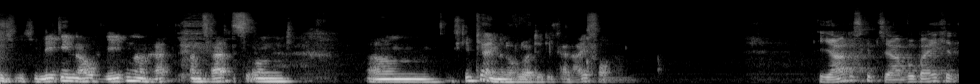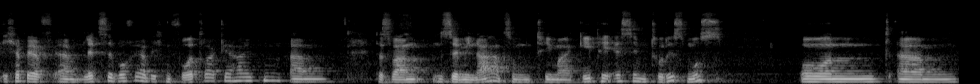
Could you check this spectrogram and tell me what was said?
Ich, ich lege ihn auch jedem ans Herz und ähm, es gibt ja immer noch Leute, die kein iPhone haben. Ja, das gibt's ja. Wobei ich, ich habe ja ähm, letzte Woche habe ich einen Vortrag gehalten. Ähm, das war ein Seminar zum Thema GPS im Tourismus. Und ähm,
